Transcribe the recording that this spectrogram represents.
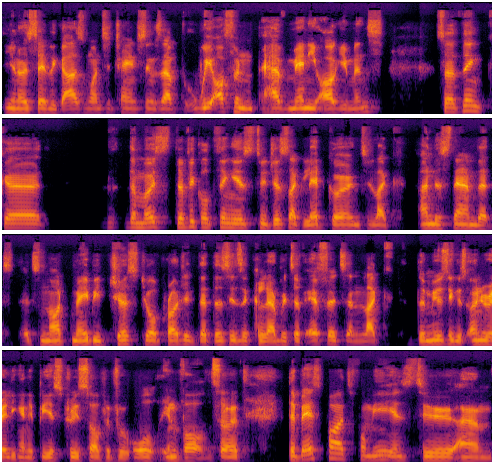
you know, say the guys want to change things up, we often have many arguments. So I think uh, the most difficult thing is to just like let go and to like understand that it's not maybe just your project, that this is a collaborative effort and like the music is only really going to be its true self if we're all involved. So the best part for me is to um,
